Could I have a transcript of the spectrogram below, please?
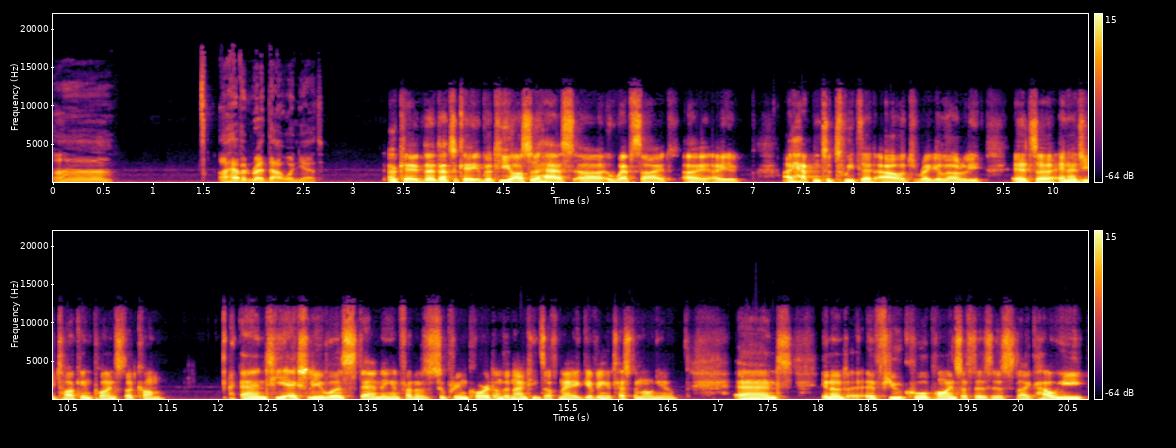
uh i haven't read that one yet Okay, that, that's okay. But he also has uh, a website. I, I I happen to tweet that out regularly. It's uh, energytalkingpoints.com. And he actually was standing in front of the Supreme Court on the 19th of May giving a testimonial. And you know, a few cool points of this is like how he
